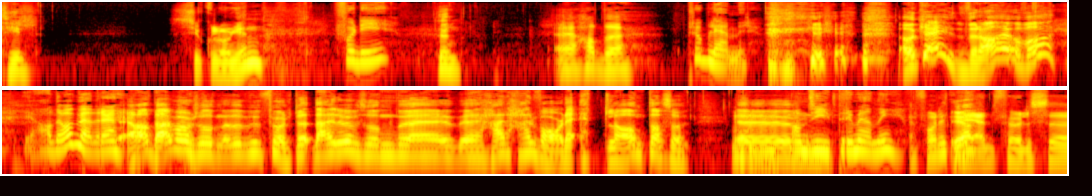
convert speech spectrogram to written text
til psykologen. fordi hun. Eh, hadde problemer. OK, bra jobba! Ja, det var bedre. Ja, der var sånn, følte, der sånn eh, her, her var det et eller annet, altså. Mm, uh, en dypere mening. Jeg får litt Ja. medfølelse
